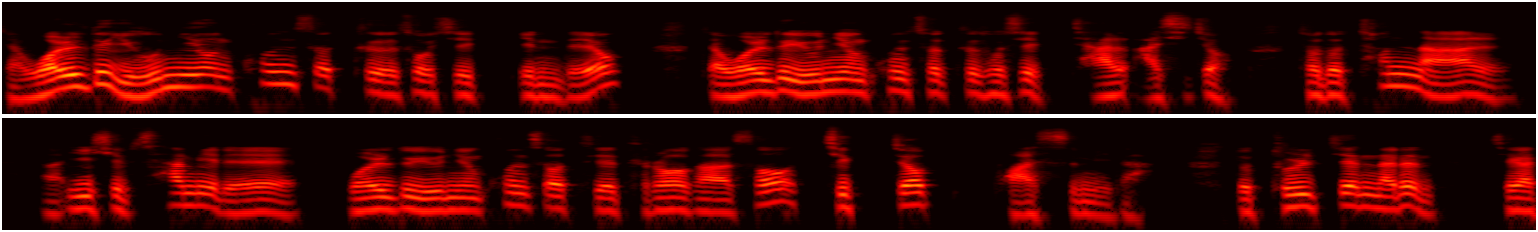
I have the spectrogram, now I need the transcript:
자, World Union 콘서트 소식인데요. 자, World Union 콘서트 소식 잘 아시죠? 저도 첫날 23일에 아, World Union 콘서트에 들어가서 직접 봤습니다. 또 둘째 날은 제가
